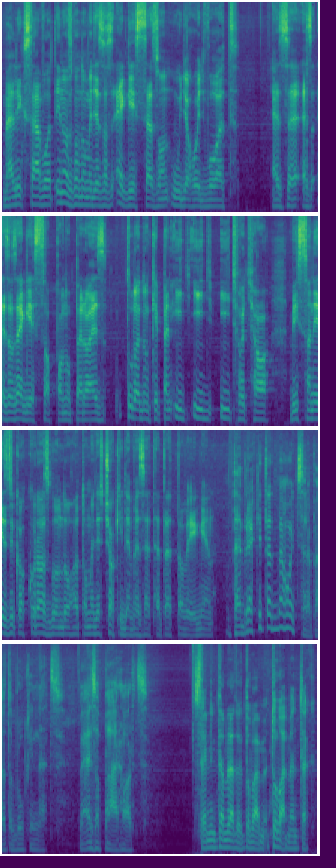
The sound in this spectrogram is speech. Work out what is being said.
mellékszál volt. Én azt gondolom, hogy ez az egész szezon úgy, ahogy volt, ez, ez, ez az egész szappanopera, ez tulajdonképpen így, így, így, hogyha visszanézzük, akkor azt gondolhatom, hogy ez csak ide vezethetett a végén. A te bracketetben hogy szerepelt a Brooklyn Nets? Mert ez a párharc. Szerintem lehet, hogy tovább, tovább mentek.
